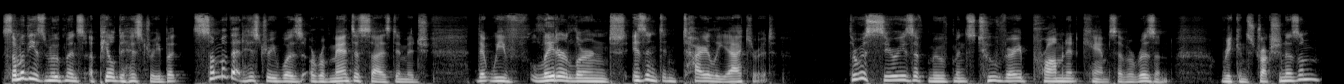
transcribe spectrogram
Some of these movements appealed to history, but some of that history was a romanticized image that we've later learned isn't entirely accurate. Through a series of movements, two very prominent camps have arisen Reconstructionism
